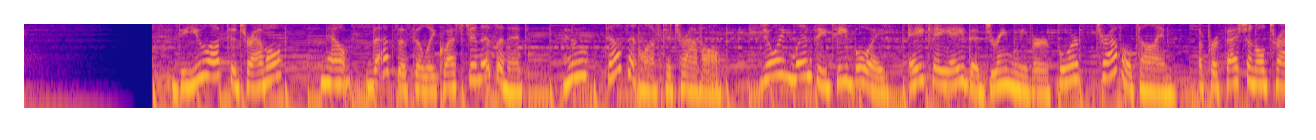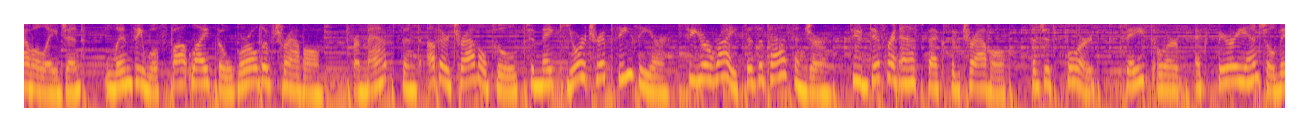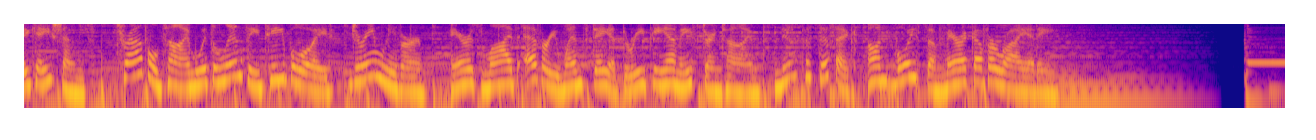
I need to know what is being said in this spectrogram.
Do you love to travel? Now, that's a silly question, isn't it? Who doesn't love to travel? Join Lindsay T. Boyd, aka the Dreamweaver, for Travel Time. A professional travel agent, Lindsay will spotlight the world of travel, from maps and other travel tools to make your trips easier, to your rights as a passenger, to different aspects of travel, such as sports, faith, or experiential vacations. Travel Time with Lindsay T. Boyd, Dreamweaver, airs live every Wednesday at 3 p.m. Eastern Time, noon Pacific, on Voice America Variety.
